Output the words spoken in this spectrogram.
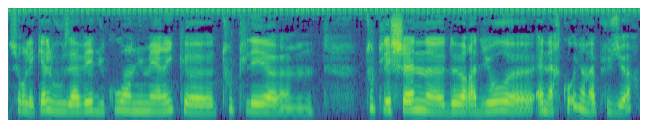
sur lesquelles vous avez du coup en numérique toutes les toutes les chaînes de radio NRK. Il y en a plusieurs.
